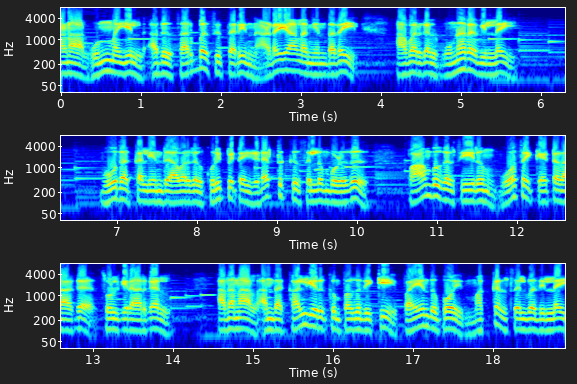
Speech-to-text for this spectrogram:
ஆனால் உண்மையில் அது சர்ப சித்தரின் அடையாளம் என்பதை அவர்கள் உணரவில்லை. பூதக்கல் என்று அவர்கள் குறிப்பிட்ட இடத்துக்கு செல்லும் பொழுது பாம்புகள் சீரும் ஓசை கேட்டதாக சொல்கிறார்கள். அதனால் அந்த கல் இருக்கும் பகுதிக்கு பயந்து போய் மக்கள் செல்வதில்லை.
